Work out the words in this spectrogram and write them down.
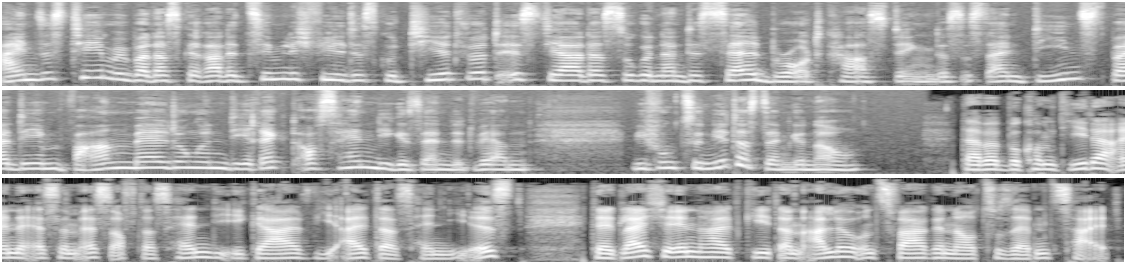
Ein System, über das gerade ziemlich viel diskutiert wird, ist ja das sogenannte Cell Broadcasting. Das ist ein Dienst, bei dem Warnmeldungen direkt aufs Handy gesendet werden. Wie funktioniert das denn genau? Dabei bekommt jeder eine SMS auf das Handy, egal wie alt das Handy ist. Der gleiche Inhalt geht an alle und zwar genau zur selben Zeit.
